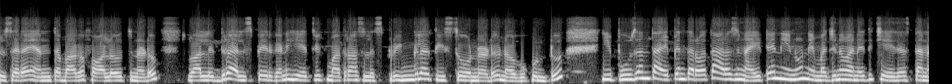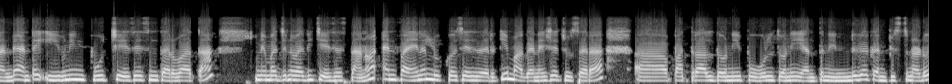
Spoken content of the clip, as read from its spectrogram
చూసారా? ఎంత బాగా ఫాలో అవుతున్నాడు. వాళ్ళిద్దరూ అలసిపోయారు కానీ హేతుకి మాత్రం అసలు స్ప్రింగ్ లా తీస్తూ ఉన్నాడు నవ్వుకుంటూ. ఈ పూజ అంతా అయిపోయిన తర్వాత ఆ రోజు నైటే నేను నిమజ్జనం అనేది చేసేస్తానండి. అంటే ఈవినింగ్ పూజ చేసేసిన తర్వాత నిమజ్జనం అది చేసేస్తాను. అండ్ ఫైనల్ లుక్ వచ్చేసరికి మా గణేష చూసారా? పత్రాలతోని పువ్వులతోని ఎంత నిండుగా కనిపిస్తున్నాడు.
